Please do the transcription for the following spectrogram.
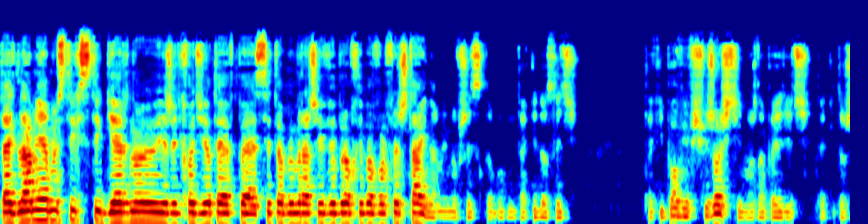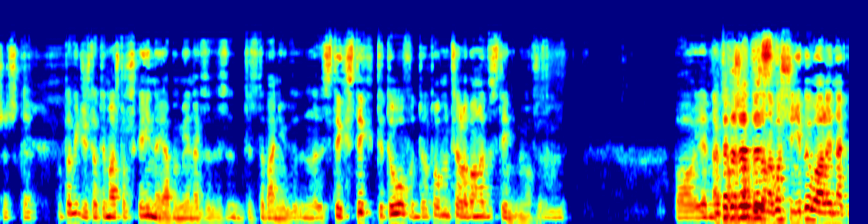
tak dla mnie, ja bym z tych, z tych gier, no jeżeli chodzi o te FPS-y, to bym raczej wybrał chyba Wolfensteina mimo wszystko, bo był taki dosyć taki powiew świeżości, można powiedzieć. Taki troszeczkę No to widzisz, to ty masz troszkę inne. Ja bym jednak zdecydowanie z tych, z tych tytułów to, to bym celował na Destiny mimo wszystko. Bo jednak no, że tam dużo nowości nie było, ale jednak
